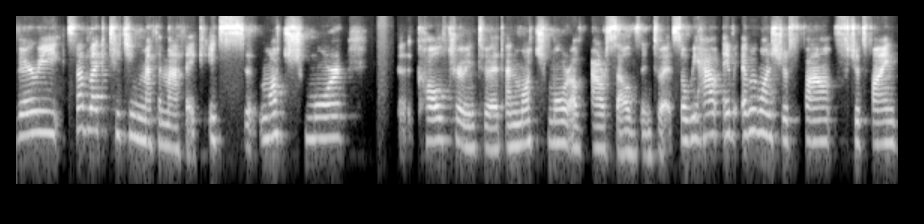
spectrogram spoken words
very, it's not like teaching mathematics, it's much more uh, culture into it and much more of ourselves into it. So, we have, everyone should find, should find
